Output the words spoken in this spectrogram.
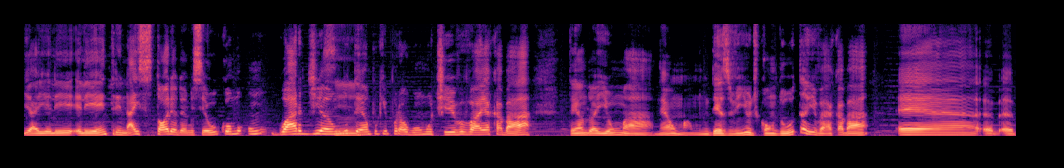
e aí ele, ele entre na história do MCU como um guardião Sim. do tempo que por algum motivo vai acabar tendo aí uma, né, uma, um desvio de conduta e vai acabar é, é, é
